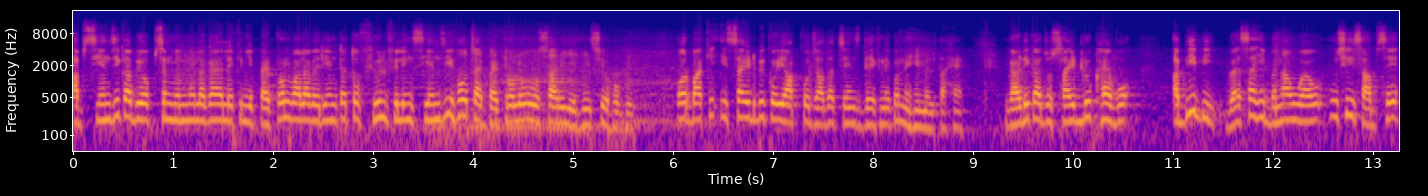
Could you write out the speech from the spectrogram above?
अब सीएनजी का भी ऑप्शन मिलने लगा है, लेकिन ये पेट्रोल वाला वेरिएंट है तो फ्यूल फिलिंग सीएनजी हो, चाहे पेट्रोल हो, वो सारी यहीं से होगी। और बाकी इस साइड भी कोई आपको ज़्यादा चेंज देखने को नहीं मिलता है। गाड़ी का जो साइड लुक है, वो अभी भी वैसा ही बना हुआ है उसी हिसाब से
